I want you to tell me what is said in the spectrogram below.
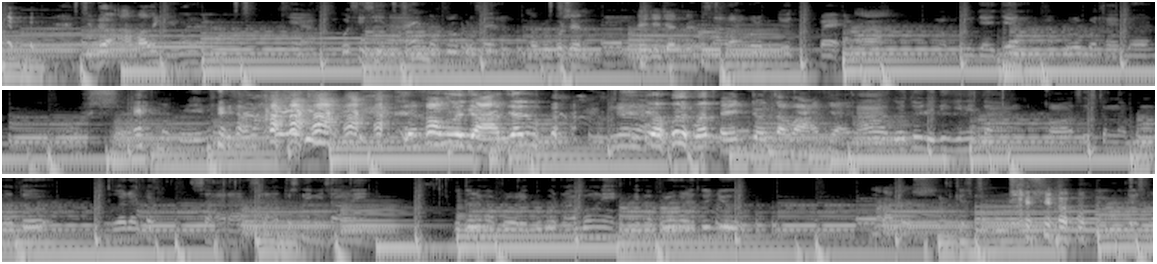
itu awalnya gimana? ya gue sisihin aja 50 persen. 50 persen. Dari jajan lu. misalkan gue dapet duit cepet Nah, 50 jajan 50 buat hedon. Eh 50 jajan sama. Kamu lu jajan, ya lu buat hedon sama aja. ah gue tuh jadi gini tang kalau sistem nabung gue tuh gue dapet sehara 100 nih misal nih gue tuh 50 ribu buat nabung nih 50 kali 7 500 350 350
